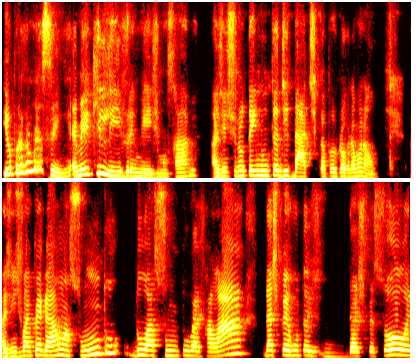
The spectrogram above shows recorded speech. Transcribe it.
e o programa é assim, é meio que livre mesmo, sabe? A gente não tem muita didática para o programa, não. A gente vai pegar um assunto, do assunto vai falar, das perguntas das pessoas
